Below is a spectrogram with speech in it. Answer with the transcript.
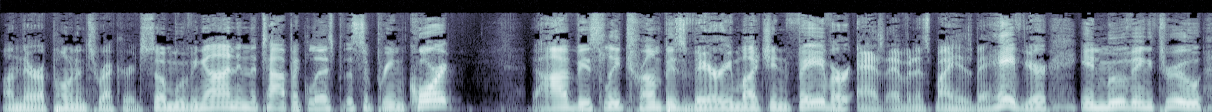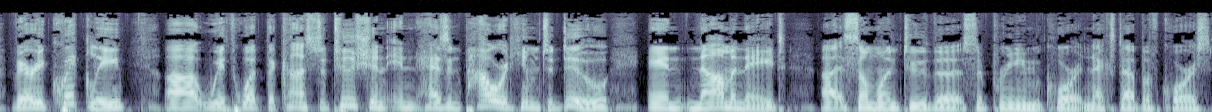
on their opponent's record. So, moving on in the topic list, the Supreme Court. Obviously, Trump is very much in favor, as evidenced by his behavior, in moving through very quickly uh, with what the Constitution in, has empowered him to do and nominate uh, someone to the Supreme Court. Next up, of course,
